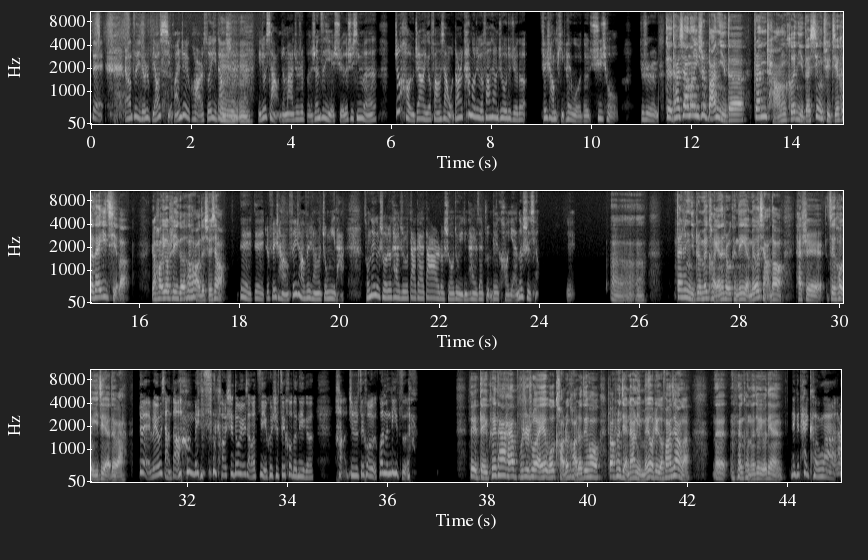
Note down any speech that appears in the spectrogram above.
对，然后自己就是比较喜欢这块儿，所以当时也就想着嘛，就是本身自己也学的是新闻，正好有这样一个方向。我当时看到这个方向之后，就觉得非常匹配我的需求，就是对它相当于是把你的专长和你的兴趣结合在一起了，然后又是一个很好的学校。对对，就非常非常非常的中意它。从那个时候就开始，大概大二的时候就已经开始在准备考研的事情。对，嗯嗯嗯。但是你准备考研的时候，肯定也没有想到它是最后一届，对吧？对，没有想到，每次考试都没有想到自己会是最后的那个，好，就是最后关门弟子。对，得亏他还不是说，哎，我考着考着，最后招生简章里没有这个方向了，那那可能就有点那个太坑了。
